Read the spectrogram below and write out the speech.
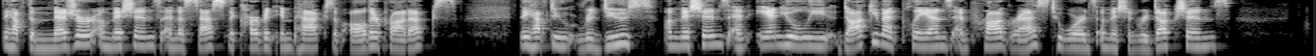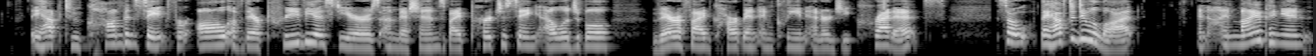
They have to measure emissions and assess the carbon impacts of all their products. They have to reduce emissions and annually document plans and progress towards emission reductions. They have to compensate for all of their previous year's emissions by purchasing eligible verified carbon and clean energy credits. So they have to do a lot. And in my opinion,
